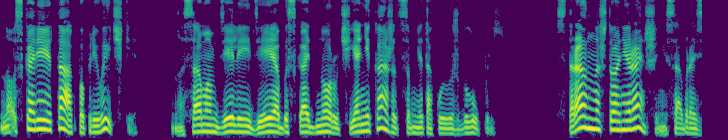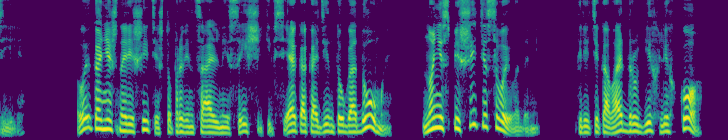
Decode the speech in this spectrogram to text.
но скорее так, по привычке. На самом деле идея обыскать дно ручья не кажется мне такой уж глупой. Странно, что они раньше не сообразили. Вы, конечно, решите, что провинциальные сыщики все как один тугодумы, но не спешите с выводами. Критиковать других легко.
